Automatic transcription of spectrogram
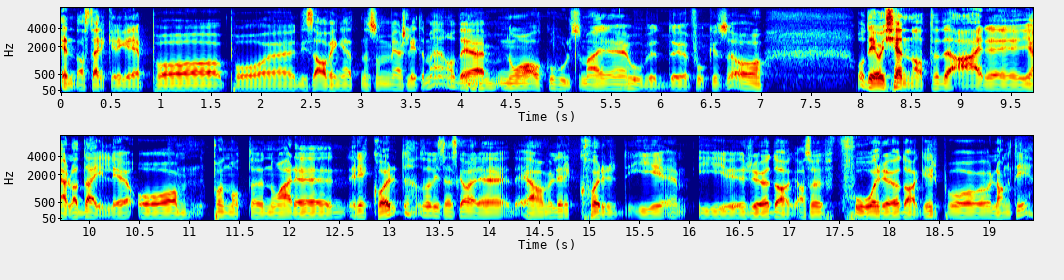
enda sterkere grep på, på eh, disse avhengighetene som jeg sliter med. Og det er nå alkohol som er eh, hovedfokuset. Og, og det å kjenne at det er eh, jævla deilig å på en måte Nå er det rekord. Altså hvis jeg skal være Jeg har vel rekord i, i røde dager Altså få røde dager på lang tid.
